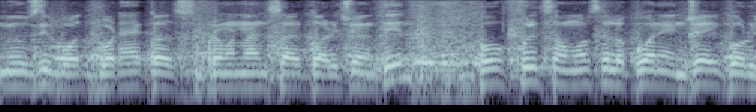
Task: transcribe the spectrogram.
म्यूजिक बहुत बढ़िया सुब्रमण्यम सर कर होपफुल समस्त लोग एंजय कर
